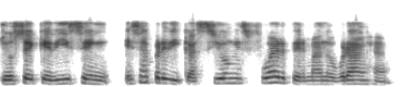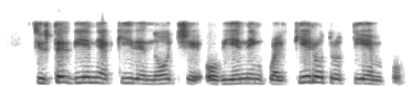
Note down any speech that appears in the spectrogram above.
Yo sé que dicen, esa predicación es fuerte, hermano Branham. Si usted viene aquí de noche o viene en cualquier otro tiempo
